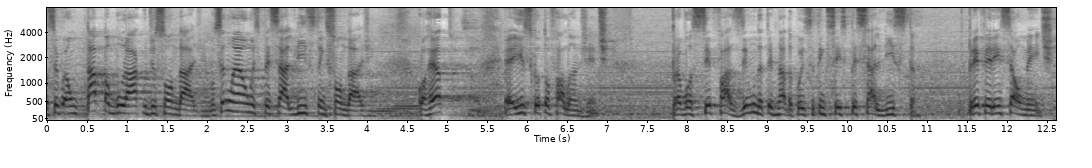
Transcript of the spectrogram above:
Você é um tapa-buraco de sondagem. Você não é um especialista em sondagem, correto? Sim. É isso que eu estou falando, gente. Para você fazer uma determinada coisa, você tem que ser especialista preferencialmente.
